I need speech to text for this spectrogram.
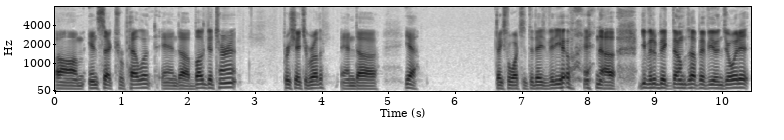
um, insect repellent and uh, bug deterrent. Appreciate you, brother. And uh, yeah, thanks for watching today's video. and uh, give it a big thumbs up if you enjoyed it.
